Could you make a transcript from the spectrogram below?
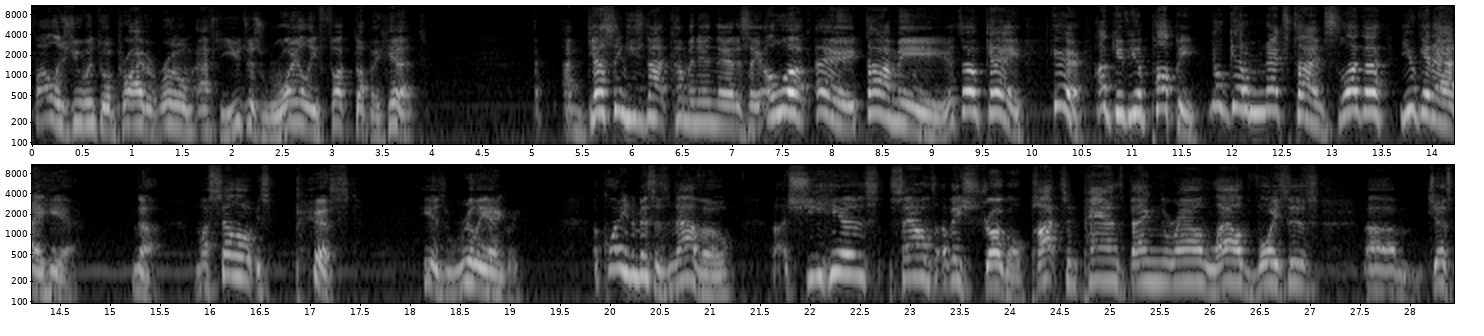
follows you into a private room after you just royally fucked up a hit. I'm guessing he's not coming in there to say, oh, look, hey, Tommy, it's okay. Here, I'll give you a puppy. You'll get him next time, slugger. You get out of here. No, Marcello is pissed. He is really angry. According to Mrs. Navo, uh, she hears sounds of a struggle, pots and pans banging around, loud voices, um, just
